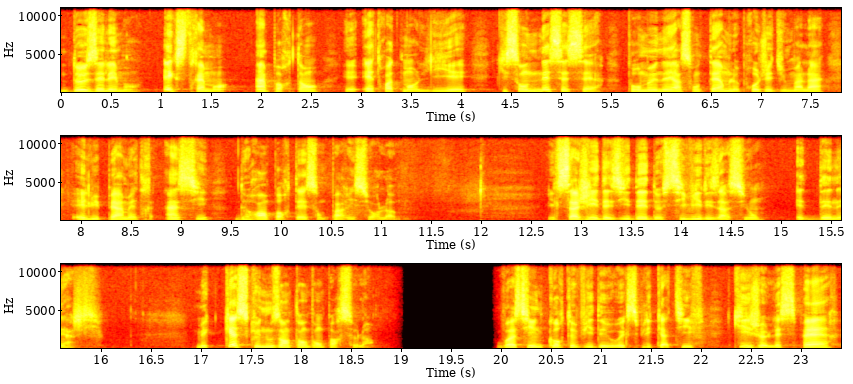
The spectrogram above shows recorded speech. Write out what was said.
Deux éléments extrêmement importants et étroitement liés qui sont nécessaires pour mener à son terme le projet du malin et lui permettre ainsi de remporter son pari sur l'homme. Il s'agit des idées de civilisation et d'énergie. Mais qu'est-ce que nous entendons par cela? Voici une courte vidéo explicative qui, je l'espère,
